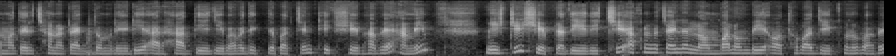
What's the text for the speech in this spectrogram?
আমাদের ছানাটা একদম রেডি আর হাত দিয়ে যেভাবে দেখতে পাচ্ছেন, ঠিক সেভাবে আমি মিষ্টির শেপটা দিয়ে দিচ্ছি। আপনারা চাইলে লম্বা লম্বি অথবা যে কোনোভাবে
